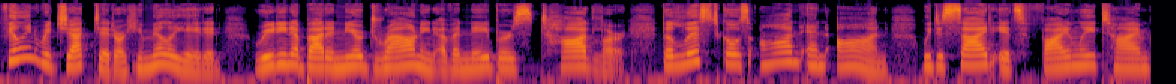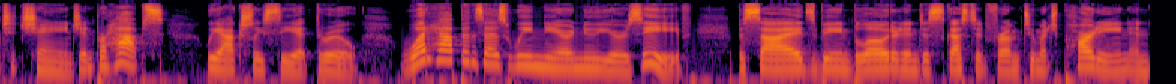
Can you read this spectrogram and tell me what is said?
feeling rejected or humiliated, reading about a near drowning of a neighbor's toddler. The list goes on and on. We decide it's finally time to change, and perhaps we actually see it through. What happens as we near New Year's Eve? Besides being bloated and disgusted from too much partying and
